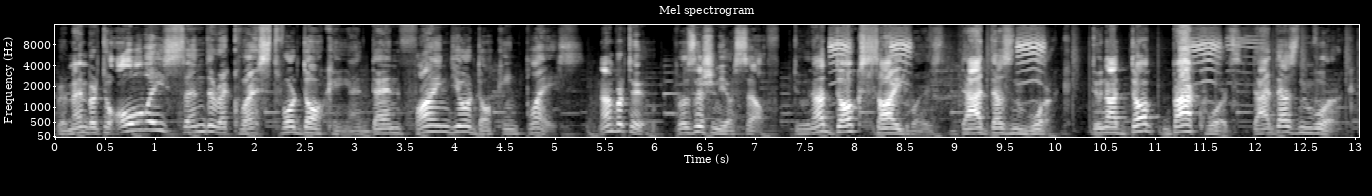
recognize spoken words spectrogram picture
Remember to always send a request for docking and then find your docking place. Number 2. Position yourself. Do not dock sideways, that doesn't work. Do not dock backwards, that doesn't work.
